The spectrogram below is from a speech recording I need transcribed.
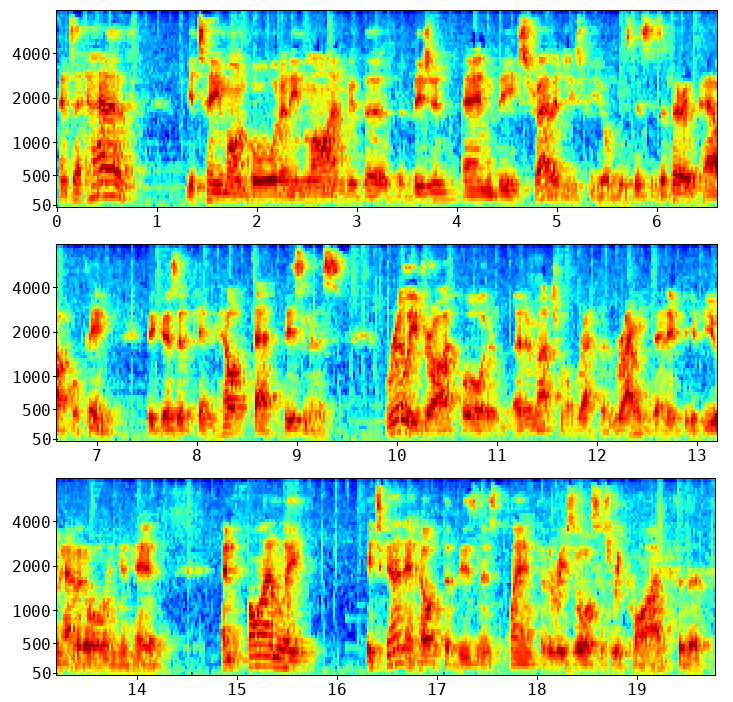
and to have your team on board and in line with the, the vision and the strategies for your business is a very powerful thing because it can help that business really drive forward at a much more rapid rate than if, if you have it all in your head. And finally, it's going to help the business plan for the resources required for the,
